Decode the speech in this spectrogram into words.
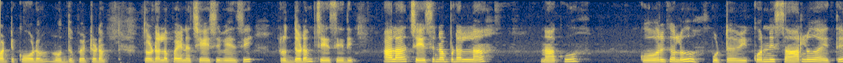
పట్టుకోవడం ముద్దు పెట్టడం తొడలపైన చేసి వేసి రుద్దడం చేసేది. అలా చేసినప్పుడల్లా నాకు కోరికలు పుట్టేవి. కొన్నిసార్లు అయితే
